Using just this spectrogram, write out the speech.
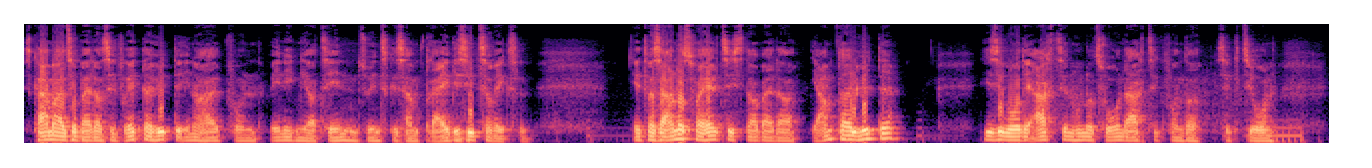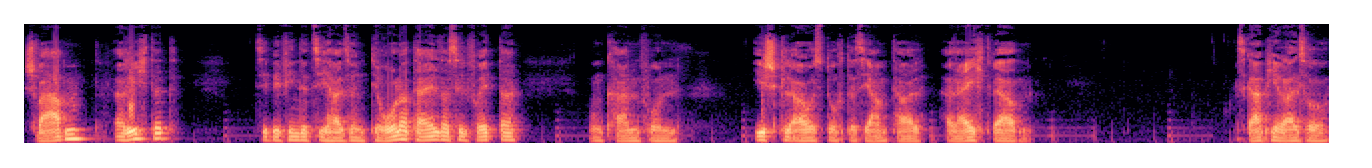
Es kam also bei der Silfretta-Hütte innerhalb von wenigen Jahrzehnten zu insgesamt drei Besitzerwechseln. Etwas anders verhält sich da bei der Jamtal-Hütte. Diese wurde 1882 von der Sektion Schwaben errichtet. Sie befindet sich also im Tiroler Teil der Silfretta und kann von Ischgl aus durch das Jamtal erreicht werden. Es gab hier also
